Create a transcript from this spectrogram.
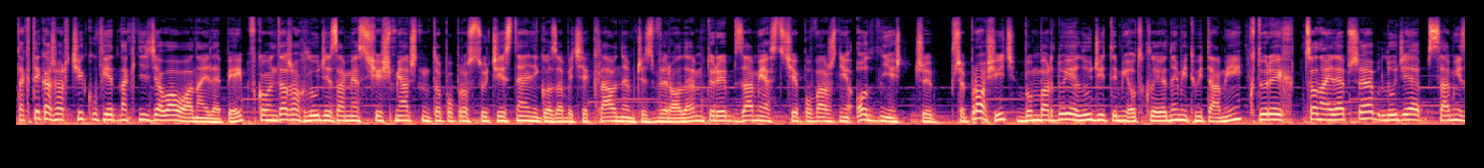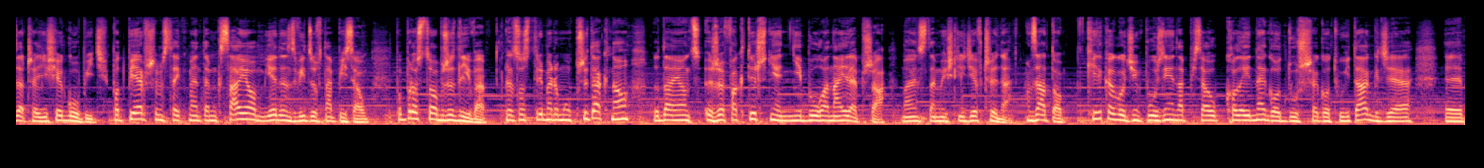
Taktyka żarcików jednak nie działała najlepiej. W komentarzach ludzie zamiast się śmiać, no to po prostu cisnęli go za bycie klaunem czy zwyrolem, który zamiast się poważnie odnieść czy przeprosić, bombarduje ludzi tymi odklejonymi tweetami, których, co najlepsze, ludzie sami zaczęli się gubić. Pod pierwszym statementem Ksajo jeden z widzów napisał po prostu obrzydliwe, za co streamer mu przytaknął, dodając, że faktycznie nie była najlepsza, mając na myśli dziewczynę. Za to kilka godzin później napisał kolejnego dłuższego tweeta, gdzie y,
